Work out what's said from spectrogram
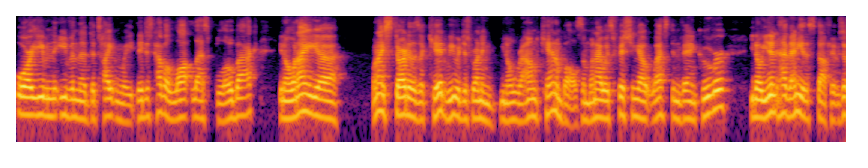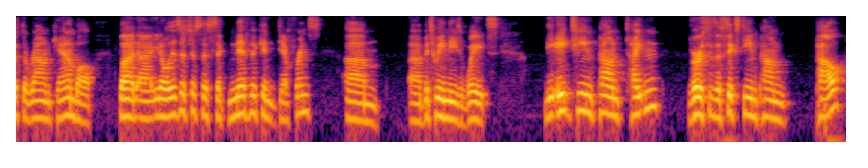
or even the, even the, the Titan weight, they just have a lot less blowback you know, when I uh, when I started as a kid, we were just running, you know, round cannonballs. And when I was fishing out west in Vancouver, you know, you didn't have any of the stuff. It was just a round cannonball. But uh, you know, this is just a significant difference um, uh, between these weights. The 18 pound Titan versus a 16 pound POW.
